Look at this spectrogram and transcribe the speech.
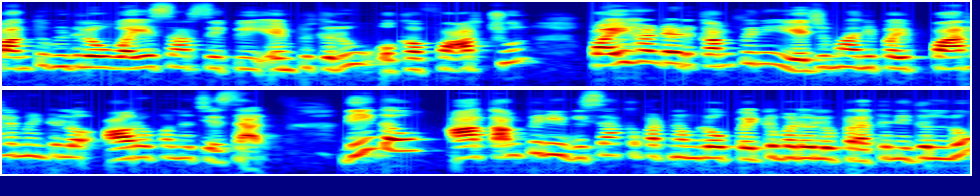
పంతొమ్మిదిలో వైఎస్ఆర్సీపీ ఎంపికలు ఒక ఫార్చ్యూన్ ఫైవ్ హండ్రెడ్ కంపెనీ యజమానిపై పార్లమెంటులో ఆరోపణలు చేశారు. దీంతో ఆ కంపెనీ విశాఖపట్నంలో పెట్టుబడులు ప్రతినిధులను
